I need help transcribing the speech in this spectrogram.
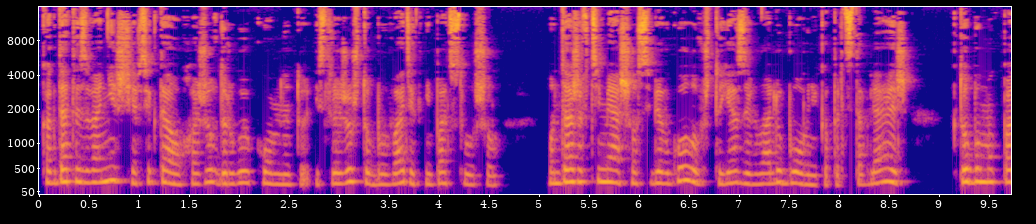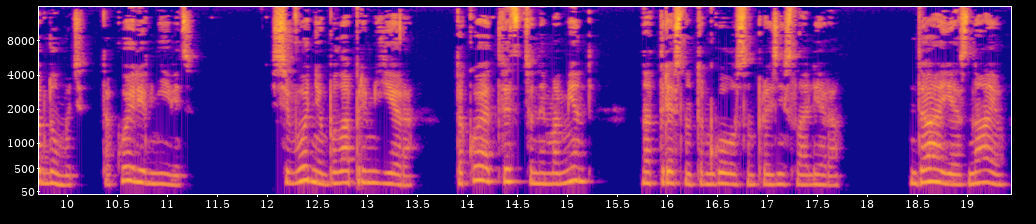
Когда ты звонишь, я всегда ухожу в другую комнату и слежу, чтобы Вадик не подслушал. Он даже втемяшил себе в голову, что я завела любовника, представляешь? Кто бы мог подумать, такой ревнивец. Сегодня была премьера. Такой ответственный момент, над треснутым голосом произнесла Лера. Да, я знаю.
